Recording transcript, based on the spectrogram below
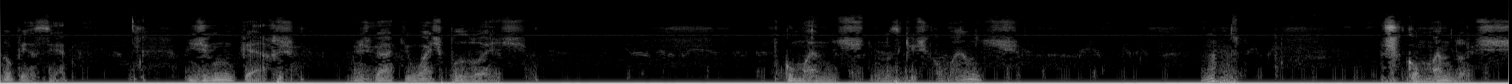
no PC um joguinho de carros. Vamos jogar aqui o Aspo 2 comandos. Temos aqui os comandos. Hum? os comandos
